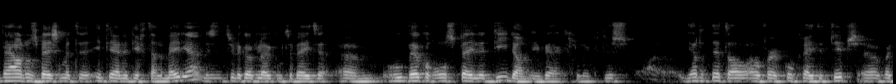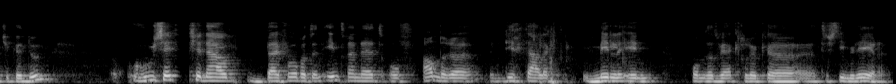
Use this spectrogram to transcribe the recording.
wij houden ons bezig met de interne digitale media. Dus het is natuurlijk ook leuk om te weten um, hoe, welke rol spelen die dan in werkgeluk. Dus je had het net al over concrete tips wat je kunt doen hoe zet je nou bijvoorbeeld een intranet of andere digitale middelen in om dat werkgeluk te stimuleren?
